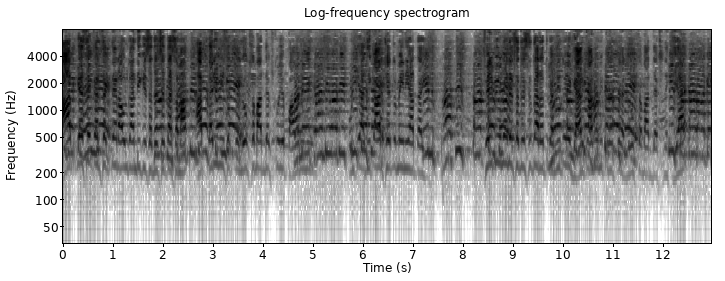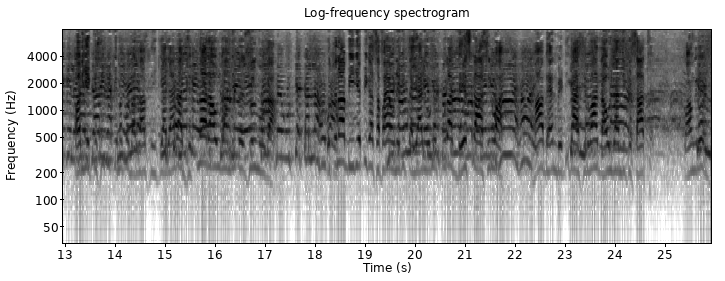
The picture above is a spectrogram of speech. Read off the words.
आप कैसे कर सकते हैं राहुल गांधी की सदस्यता समाप्त? आप कर ही नहीं सकते लोकसभा अध्यक्ष को ये पावर नहीं उनके अधिकार क्षेत्र में ही नहीं आता है। फिर भी उन्होंने सदस्यता रद्द कर दी तो ये गैर कानूनी कृत्य है लोकसभा अध्यक्ष ने किया और ये किसी भी कीमत पर बर्दाश्त नहीं किया जाएगा। जितना राहुल गांधी पे जुल्म होगा उतना बीजेपी का सफाया होने की तैयारी होगी पूरा देश का आशीर्वाद माँ बहन बेटी का आशीर्वाद राहुल गांधी के साथ है। कांग्रेस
